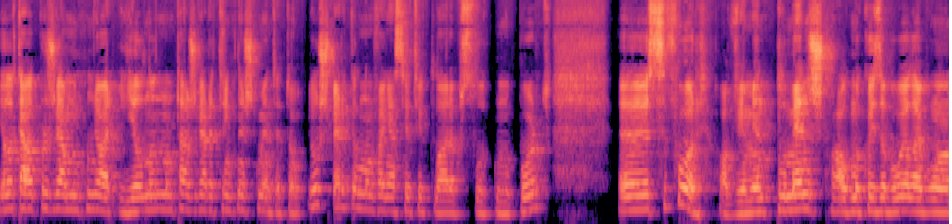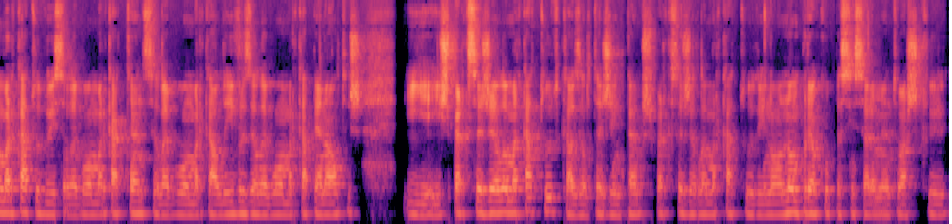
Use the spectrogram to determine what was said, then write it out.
Ele acaba por jogar muito melhor. E ele não, não está a jogar a trinco neste momento. Então eu espero que ele não venha a ser titular absoluto no Porto. Uh, se for, obviamente, pelo menos alguma coisa boa, ele é bom a marcar tudo isso. Ele é bom a marcar cantos, ele é bom a marcar livres, ele é bom a marcar penaltis. E, e, espero que seja ele a marcar tudo. Caso ele esteja em campo, espero que seja ele a marcar tudo. E não, não me preocupa, sinceramente. Eu acho que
